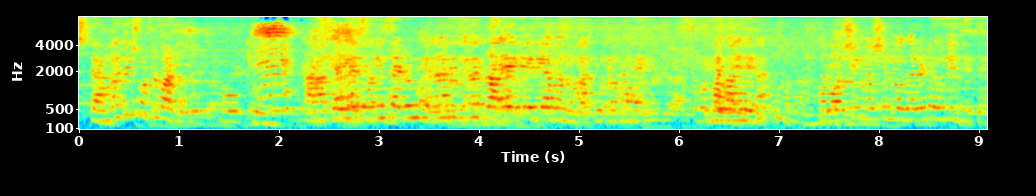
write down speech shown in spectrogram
छान आहे छोटं वाटत होतं ओके आता या दोन्ही साईडून केलं आणि तिथे ड्राय एरिया बनवला पूर्ण बाहेर वॉशिंग मशीन वगैरे ठेवली तिथे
